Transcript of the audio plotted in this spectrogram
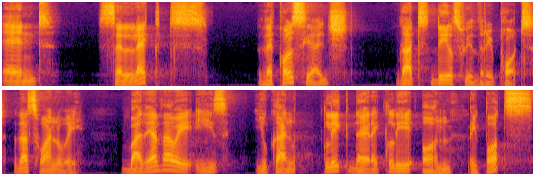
and select the concierge that deals with report. That's one way. But the other way is you can click directly on reports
